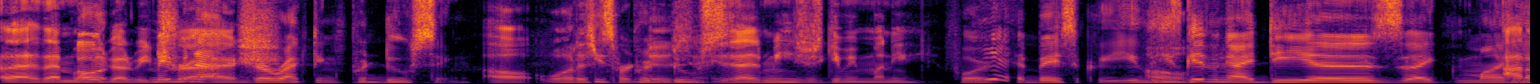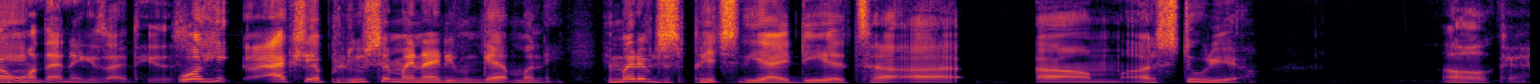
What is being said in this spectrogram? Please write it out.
Uh, that movie Oh, better be maybe trash. not directing, producing. oh, what is He's producing? producing. Does that mean he's just giving money for it? Yeah, basically, He- he's Oh. giving ideas like money. I don't want that nigga's ideas. Well, he actually a producer might not even get money. He might have just pitched the idea to uh, um, a studio. oh, okay.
